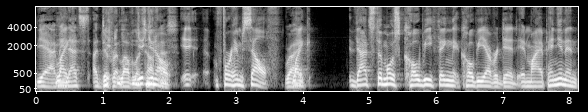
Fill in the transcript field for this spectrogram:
yeah, I mean like that's a different y- level of you know, toughness. it- for himself. Right. Like that's the most Kobe thing that Kobe ever did, in my opinion. And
